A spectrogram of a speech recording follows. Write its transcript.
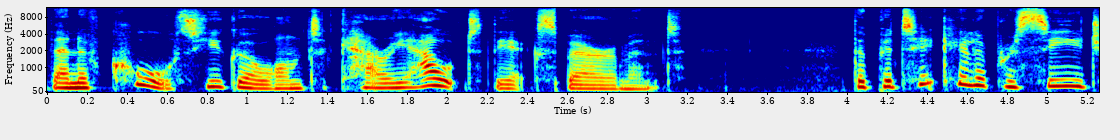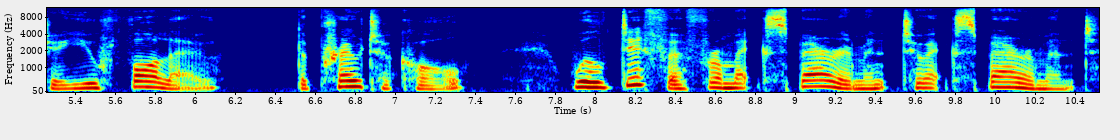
then of course you go on to carry out the experiment. The particular procedure you follow, the protocol, will differ from experiment to experiment,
